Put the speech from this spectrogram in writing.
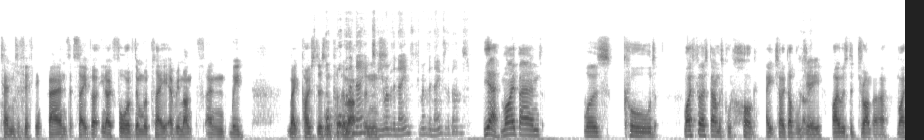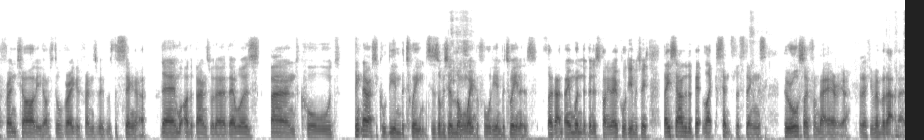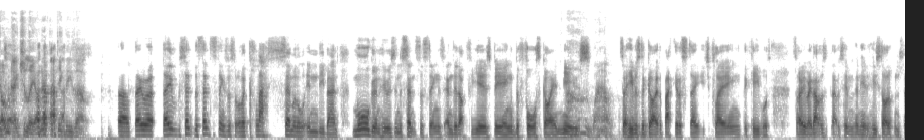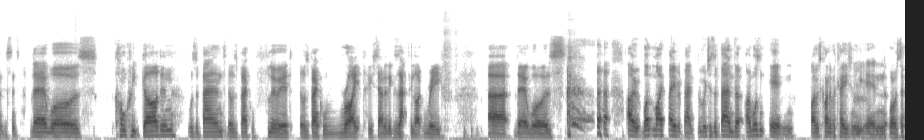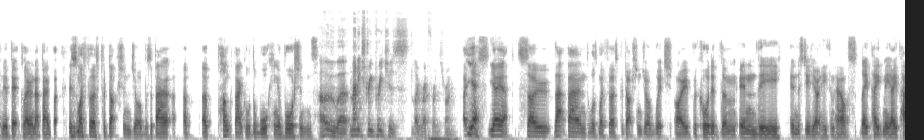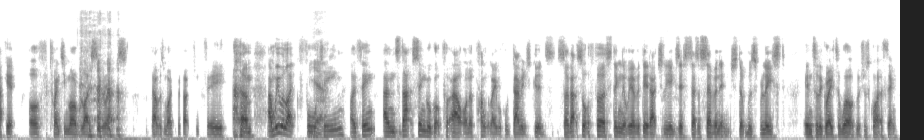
10 to 15 bands let's say but you know four of them would play every month and we'd make posters and what, put what them were the up names? and Can you remember the names? Do you remember the names of the bands? yeah, my band was called. My first band was called Hog, H O G. I was the drummer. My friend Charlie, who I'm still very good friends with, was the singer. Then what other bands were there? There was a band called. I think they're actually called the In Betweens. This is obviously a long way before the In Betweeners, so that name wouldn't have been as funny. They were called the In Betweens. They sounded a bit like Senseless Things, who are also from that area. I don't know if you remember that I band. don't actually. I'm gonna have to dig these out. Uh, they were they sent the Senseless Things were sort of a class seminal indie band. Morgan, who was in the Senseless Things, ended up for years being the fourth guy in Muse. Oh wow! So he was the guy at the back of the stage playing the keyboards. So anyway, that was that was him, and he, he started off in the things. There was Concrete Garden was a band. There was a band called Fluid. There was a band called Ripe, who sounded exactly like Reef. Uh, there was oh, one my favourite band, which is a band that I wasn't in. I was kind of occasionally in, or I was definitely a bit player in that band. But this was my first production job. Was a band, a, a punk band called the Walking Abortions. Oh, uh, Manic Street Preachers like reference, right? Uh, yes, yeah, yeah. So that band was my first production job, which I recorded them in the in the studio at Heatham House. They paid me a packet of twenty Marlboro Light cigarettes. that was my production fee, um, and we were like fourteen, I think. And that single got put out on a punk label called Damaged Goods. So that sort of first thing that we ever did actually exists as a seven-inch that was released into the greater world, which was quite a thing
